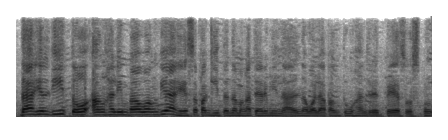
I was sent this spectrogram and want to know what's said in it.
Dahil dito, ang halimbawang biyahe sa pagitan ng mga terminal na wala pang 200 pesos kung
